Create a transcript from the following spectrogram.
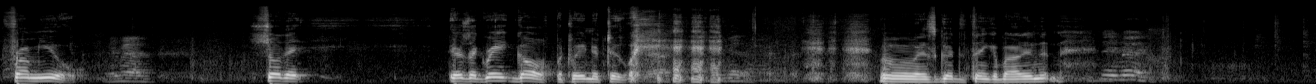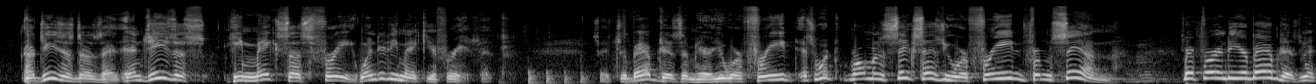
from you Amen. so that there's a great gulf between the two. oh, it's good to think about, isn't it? Amen. Now, Jesus does that. And Jesus, He makes us free. When did He make you free? It's, it's your baptism here. You were freed. It's what Romans 6 says. You were freed from sin. Referring to your baptism.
